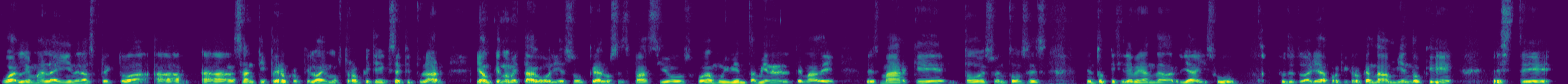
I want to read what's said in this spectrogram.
jugarle mal ahí en el aspecto a, a- a Santi, pero creo que lo ha demostrado que tiene que ser titular, y aunque no meta gol y eso, crea los espacios, juega muy bien también en el tema de desmarque y todo eso, entonces siento que sí le deberían dar ya ahí su, su titularidad, porque creo que andaban viendo que este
